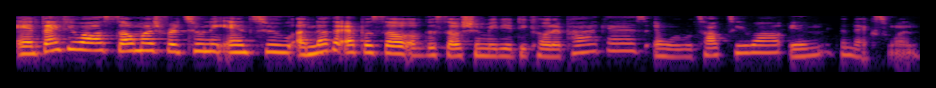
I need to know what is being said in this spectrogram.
And thank you all so much for tuning into another episode of the Social Media Decoded podcast. And we will talk to you all in the next one.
